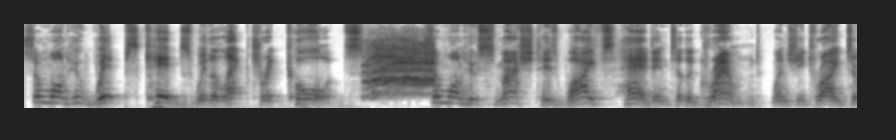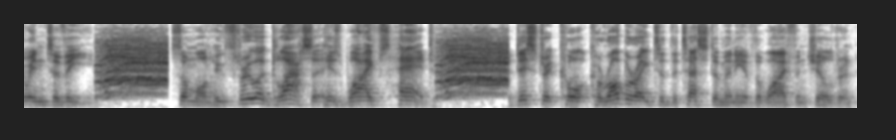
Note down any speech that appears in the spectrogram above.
Someone who whips kids with electric cords. Someone who smashed his wife's head into the ground when she tried to intervene. Someone who threw a glass at his wife's head. The district court corroborated the testimony of the wife and children,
